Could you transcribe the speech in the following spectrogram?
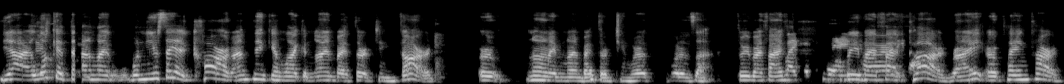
Yeah, I There's look at that. I'm like, when you say a card, I'm thinking like a nine by 13 card or not even nine by 13. What, what is that? Three by five? Like Three by five card, right? Or a playing card.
